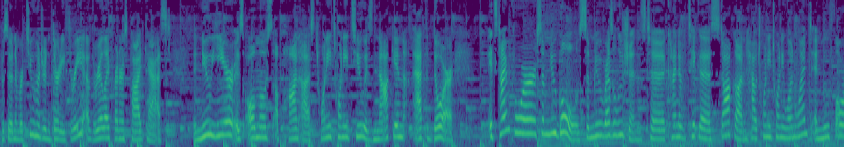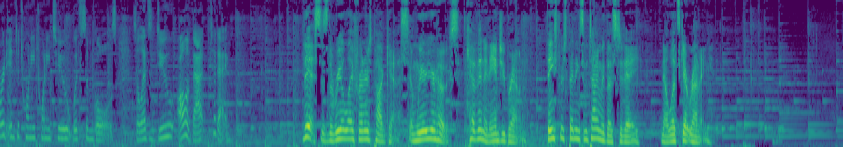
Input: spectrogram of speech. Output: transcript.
episode number 233 of the Real Life Runners podcast. The new year is almost upon us. 2022 is knocking at the door. It's time for some new goals, some new resolutions to kind of take a stock on how 2021 went and move forward into 2022 with some goals. So let's do all of that today. This is the Real Life Runners Podcast, and we're your hosts, Kevin and Angie Brown. Thanks for spending some time with us today. Now let's get running.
